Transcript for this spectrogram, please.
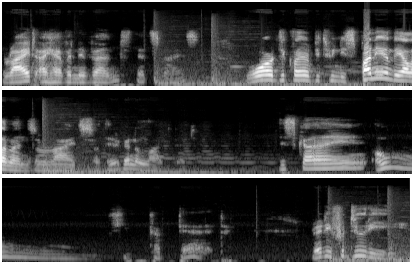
Right, I have an event, that's nice. War declared between Hispania and the Alamans, alright, so they're gonna like that. This guy, oh, he got dead. Ready for duty.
